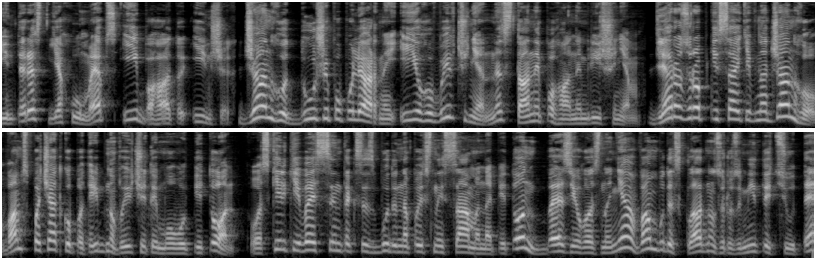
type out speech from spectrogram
Pinterest, Yahoo Maps і багато інших. Django дуже популярний і його вивчення не стане поганим рішенням. Для розробки сайтів на Django вам спочатку потрібно вивчити мову Python, оскільки весь синтаксис буде написаний саме на Python, без його знання вам буде складно зрозуміти цю тему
